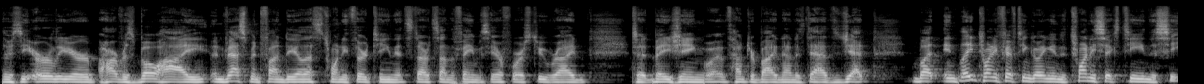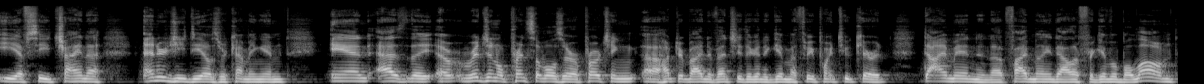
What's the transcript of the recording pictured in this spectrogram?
There's the earlier Harvest Bohai investment fund deal. That's 2013. That starts on the famous Air Force Two ride to Beijing with Hunter Biden on his dad's jet. But in late 2015, going into 2016, the CEFC China energy deals are coming in. And as the original principals are approaching uh, Hunter Biden, eventually they're going to give him a 3.2 carat diamond and a $5 million forgivable loan.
